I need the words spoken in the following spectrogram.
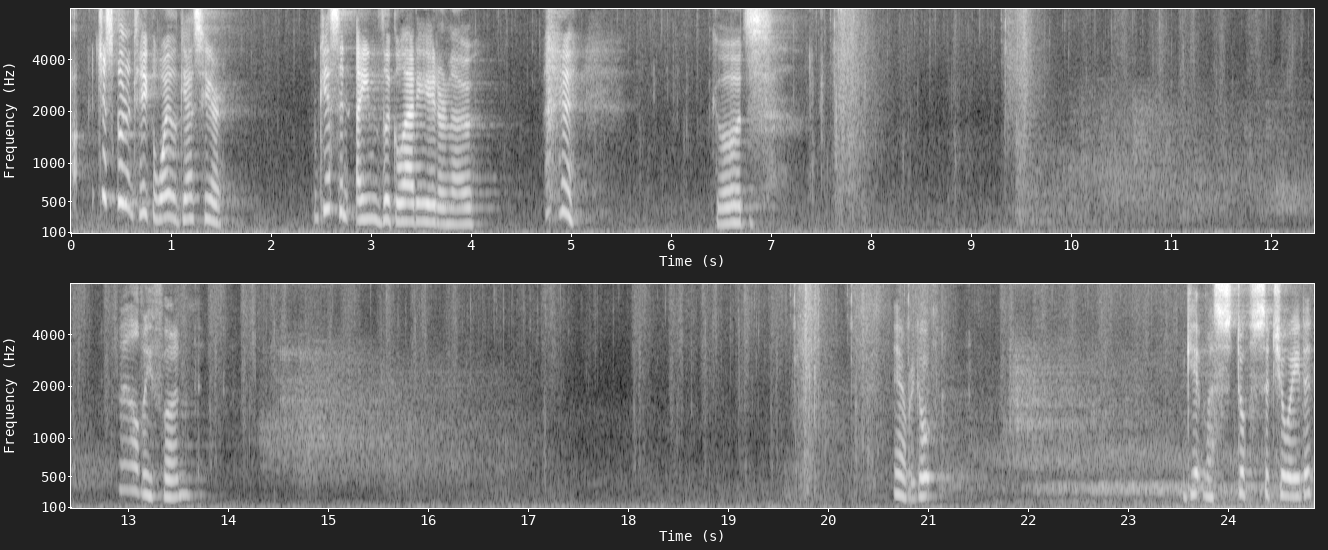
I'm just gonna take a wild guess here. I'm guessing I'm the gladiator now. Goods. That'll be fun. There we go. Get my stuff situated.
